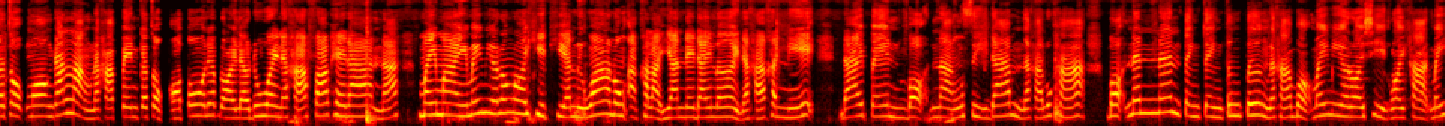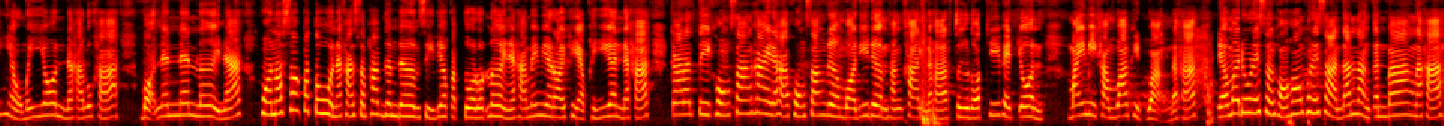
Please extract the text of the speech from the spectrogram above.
กระจกมองด้านหลังนะคะ เป็นกระจกออโต้เรียบร้อยแล้วด้วยนะคะฝ้าเพดานนะใหม่ๆ ไม่มีร่องรอยขีดเขียนหรือว่าลงอักขระยันใด ๆ เลยนะคะคันนี้ได้เป็นเบาะหนังสีดำนะคะ ลูกค้าเบาะแน่นๆเต่งๆตึงๆนะคะ เบาะไม่มีรอยฉีกรอยขาดไม่เหี่ยวไม่ย่นนะคะ ลูกค้าเบาะแน่น ๆเลยนะ หัวน็อตซอกประตูนะคะ สภาพเดิมๆสีเดียวกับตัวรถเลยนะคะ ไม่มีรอยขยับขยื่นนะคะ การันตีโครงสร้างให้นะคะนะคะโครงสร้างเดิมบอดี้เดิมทั้งคันนะคะซื้อรถที่เพชรยนต์ไม่มีคำว่าผิดหวังนะคะ เดี๋ยวมาดูในส่วนของห้องผู้โดยสารด้านหลังกันบ้างนะคะ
